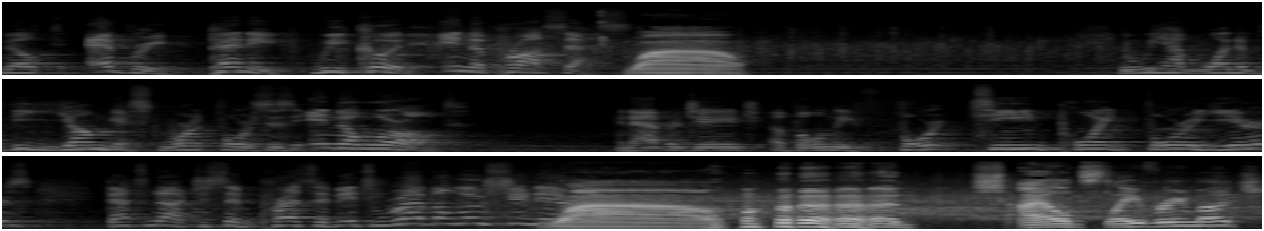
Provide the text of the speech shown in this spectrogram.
milked every penny we could in the process. Wow. And we have one of the youngest workforces in the world. An average age of only 14.4 years. That's not just impressive, it's revolutionary! Wow. Child slavery much?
